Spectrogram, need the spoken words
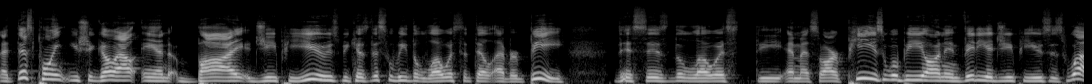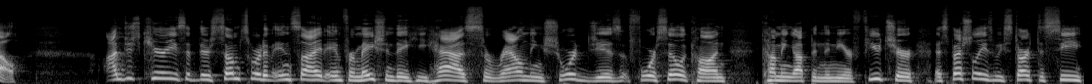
at this point, you should go out and buy GPUs because this will be the lowest that they'll ever be. This is the lowest the MSRPs will be on NVIDIA GPUs as well. I'm just curious if there's some sort of inside information that he has surrounding shortages for silicon coming up in the near future, especially as we start to see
